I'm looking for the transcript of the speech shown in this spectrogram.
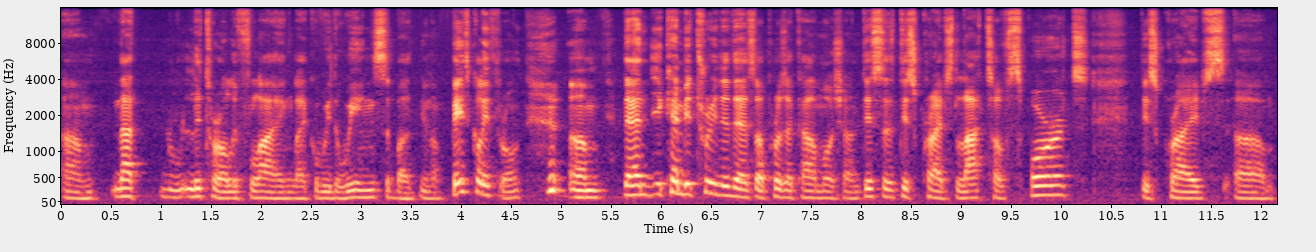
um, not literally flying like with wings, but you know, basically thrown, um, then it can be treated as a projectile motion. This is, describes lots of sports, describes um,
